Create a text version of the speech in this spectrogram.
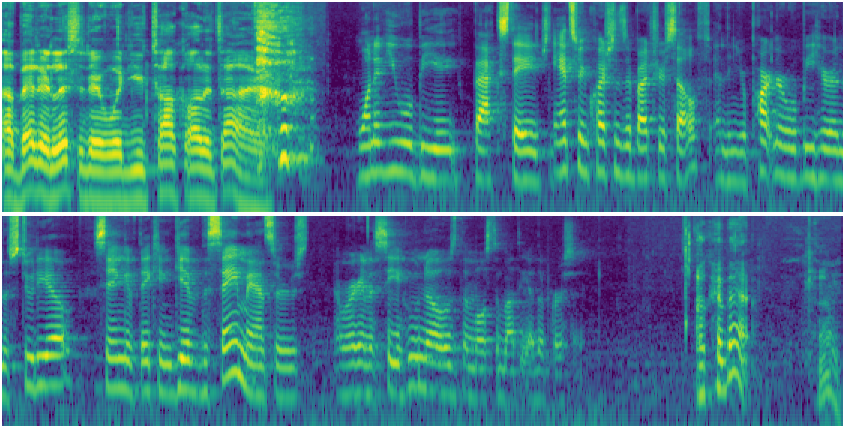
a better listener when you talk all the time? One of you will be backstage answering questions about yourself, and then your partner will be here in the studio seeing if they can give the same answers, and we're gonna see who knows the most about the other person. Okay, bet. Okay.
